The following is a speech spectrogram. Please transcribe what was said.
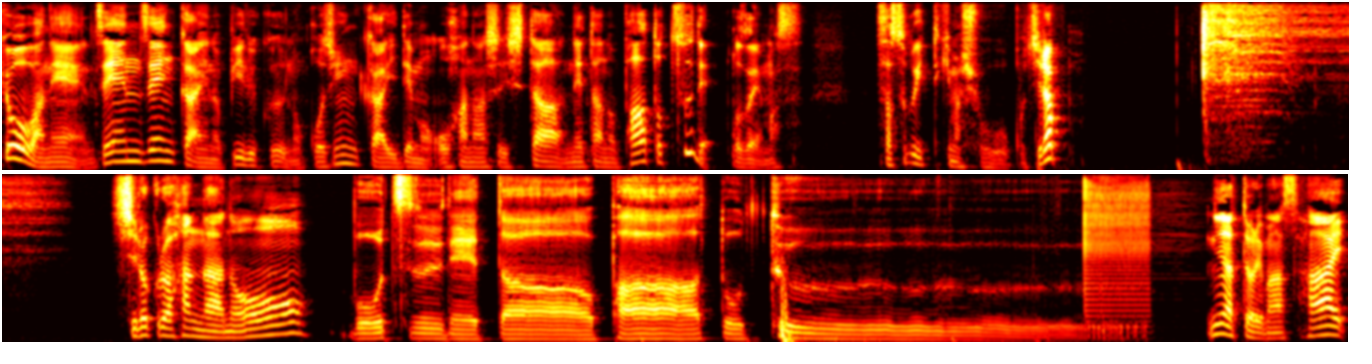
今日はね、前々回のピルクの個人会でもお話ししたネタのパート2でございます。早速行ってきましょう。こちら。白黒ハンガーの没ネタパート2になっております。はい。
